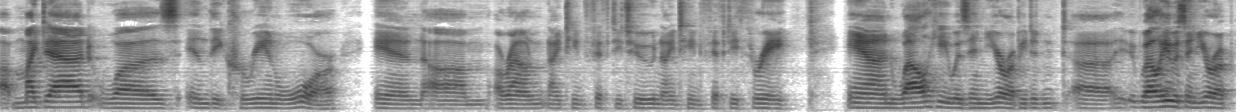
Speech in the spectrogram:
Uh, my dad was in the Korean War in um, around 1952, 1953. And while he was in Europe, he didn't, uh, well, he was in Europe,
